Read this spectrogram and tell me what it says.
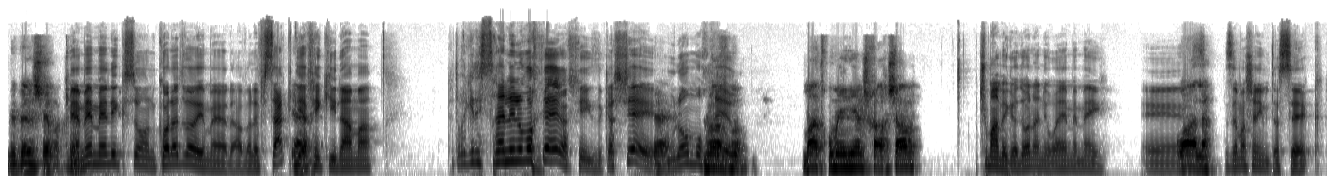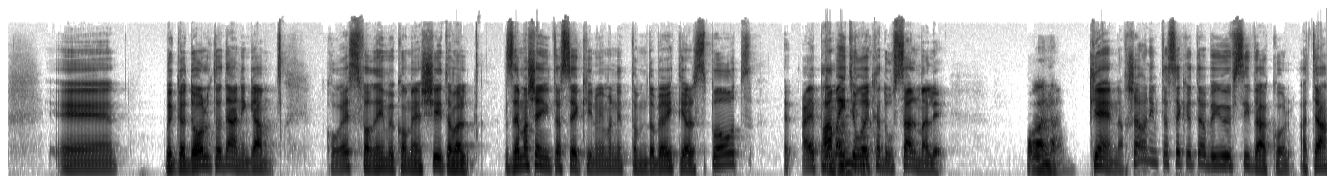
בבאר שבע, כן. בימי מליקסון, כל הדברים האלה, אבל הפסקתי, כן. אחי, כי למה? כדורגל ישראלי לא מוכר, אחי, זה קשה, כן. הוא לא מוכר. אז מה התחום העניין שלך עכשיו? תשמע, בגדול אני רואה MMA. אה, וואלה. זה מה שאני מתעסק. בגדול, אתה יודע, אני גם קורא ספרים וכל מיני שיט, אבל זה מה שאני מתעסק, כאילו אם אתה מדבר איתי על ספורט, פעם. הייתי רואה כדורסל מלא. וואלה. כן, עכשיו אני מתעסק יותר ב-UFC והכל. אתה?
